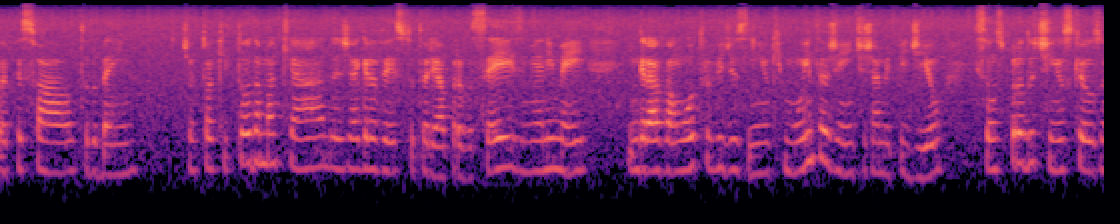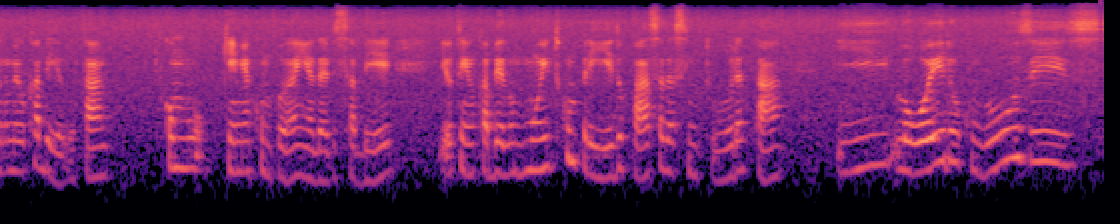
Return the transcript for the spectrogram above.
Oi pessoal, tudo bem? Já tô aqui toda maquiada, já gravei esse tutorial pra vocês e me animei em gravar um outro videozinho que muita gente já me pediu, que são os produtinhos que eu uso no meu cabelo, tá? Como quem me acompanha deve saber, eu tenho cabelo muito comprido, passa da cintura, tá? E loiro, com luzes,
